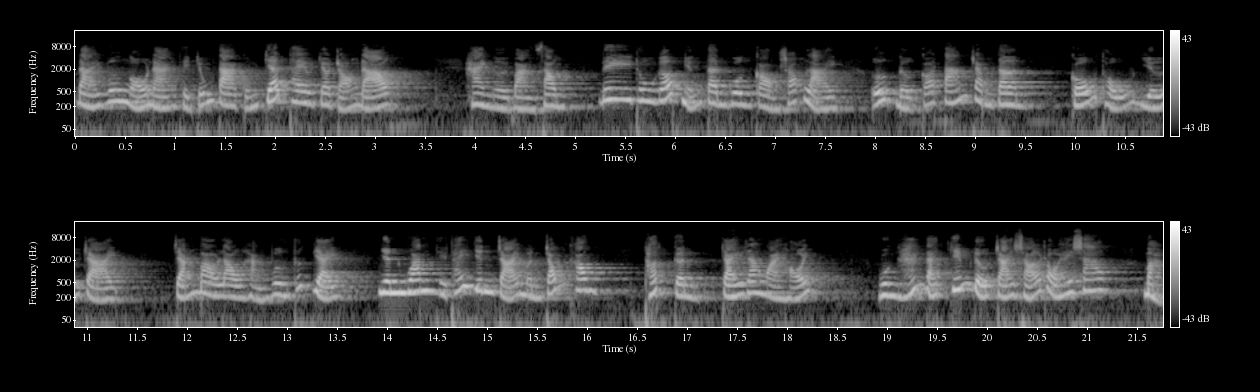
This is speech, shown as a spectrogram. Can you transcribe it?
Đại vương ngộ nạn thì chúng ta cũng chết theo cho trọn đạo. Hai người bàn xong, Đi thu góp những tên quân còn sót lại, Ước được có 800 tên. Cố thủ giữ trại. Chẳng bao lâu hạng vương thức dậy, Nhìn quanh thì thấy dinh trại mình trống không. Thất kinh, chạy ra ngoài hỏi Quân Hán đã chiếm được trại sở rồi hay sao? Mà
